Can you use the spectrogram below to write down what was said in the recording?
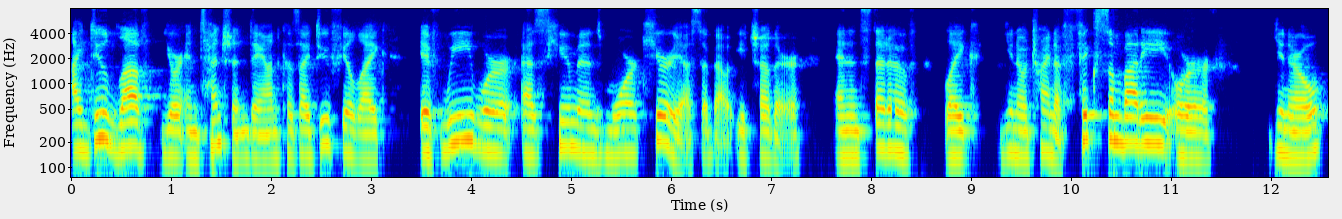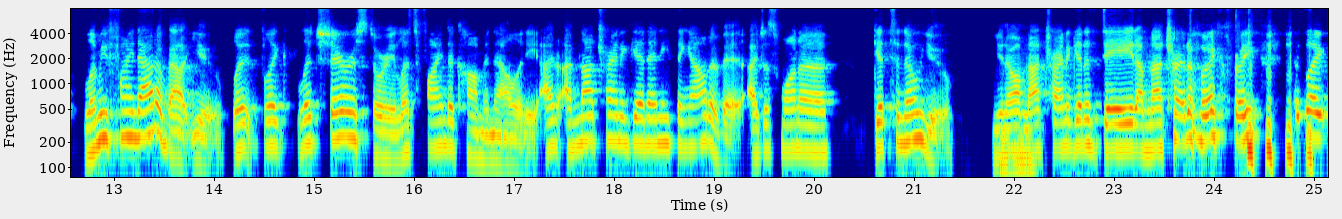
i do love your intention dan because i do feel like if we were as humans more curious about each other and instead of like you know trying to fix somebody or you know let me find out about you. Let like let's share a story. Let's find a commonality. I, i'm not trying to get anything out of it. I just want to get to know you you know mm-hmm. i'm not trying to get a date i'm not trying to like right it's like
